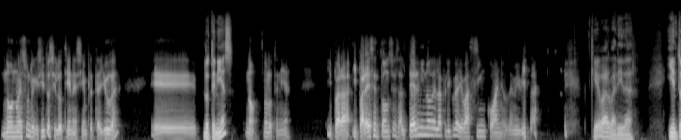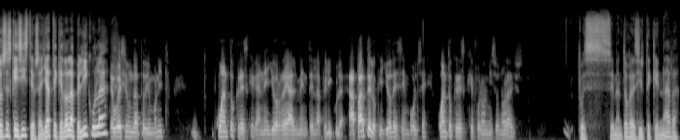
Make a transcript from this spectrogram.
No, no es un requisito, si lo tienes siempre te ayuda. Eh, ¿Lo tenías? No, no lo tenía. Y para, y para ese entonces, al término de la película, lleva cinco años de mi vida. Qué barbaridad. ¿Y entonces qué hiciste? O sea, ¿ya te quedó la película? Te voy a decir un dato bien bonito. ¿Cuánto crees que gané yo realmente en la película? Aparte de lo que yo desembolsé, ¿cuánto crees que fueron mis honorarios? Pues se me antoja decirte que nada.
